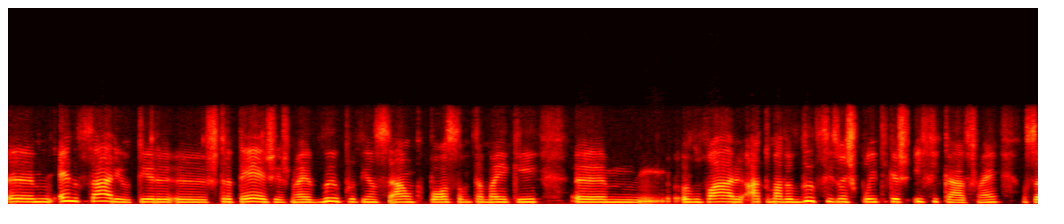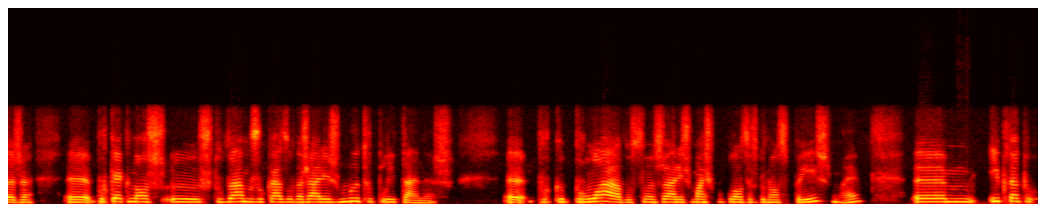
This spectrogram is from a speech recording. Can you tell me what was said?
um, é necessário ter uh, estratégias não é, de prevenção que possam também aqui um, levar à tomada de decisões políticas eficazes, não é? Ou seja, uh, porque é que nós uh, estudamos o caso das áreas metropolitanas? Eh, porque por um lado são as áreas mais populosas do nosso país, não é? Ehm, e portanto,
